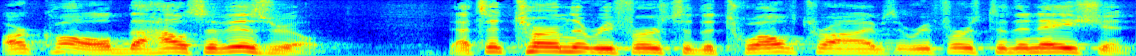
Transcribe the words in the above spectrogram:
are called the house of Israel. That's a term that refers to the 12 tribes, it refers to the nation.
